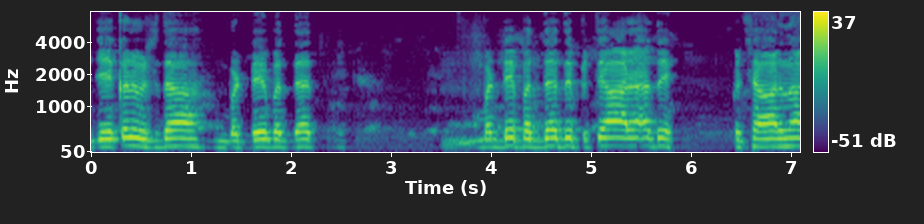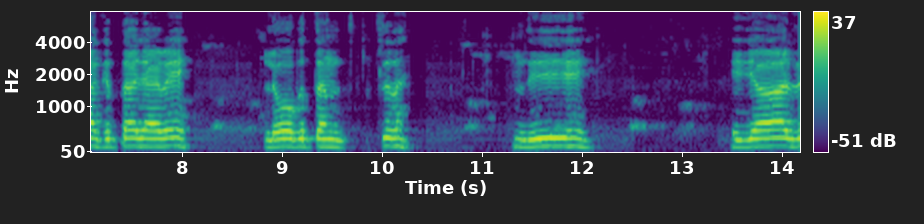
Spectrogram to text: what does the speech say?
ਜੇਕਰ ਉਸ ਦਾ ਵੱਡੇ ਪੱਧਰ ਵੱਡੇ ਪੱਧਰ ਤੇ ਪ੍ਰਚਾਰ ਅਤੇ ਪ੍ਰਸਾਰ ਨਾ ਕੀਤਾ ਜਾਵੇ, ਲੋਕਤੰਤਰ ਦੀ ਇਜਾਜ਼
